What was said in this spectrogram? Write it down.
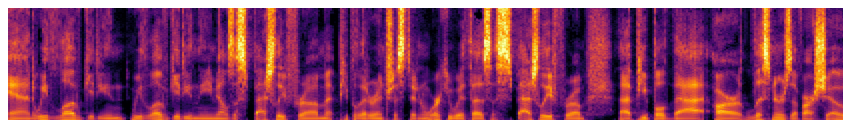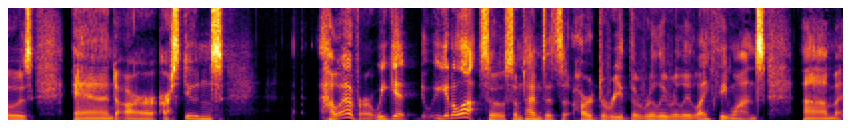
And we love getting we love getting the emails especially from people that are interested in working with us especially from uh, people that are listeners of our shows and our our students. However we get we get a lot. So sometimes it's hard to read the really really lengthy ones. Um,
